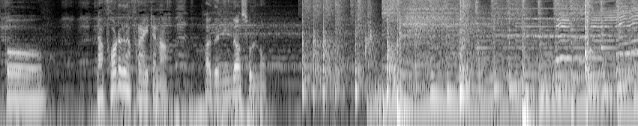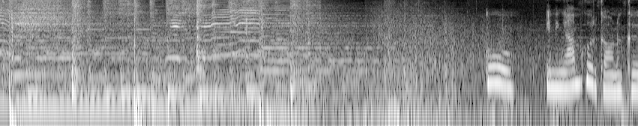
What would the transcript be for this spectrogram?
அப்போது நான் ஃபோட்டோகிராஃபர் ஆகிட்டேனா அதை நீ தான் சொல்லணும். ஓ என்ன ஞாபகம் இருக்கா உனக்கு?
